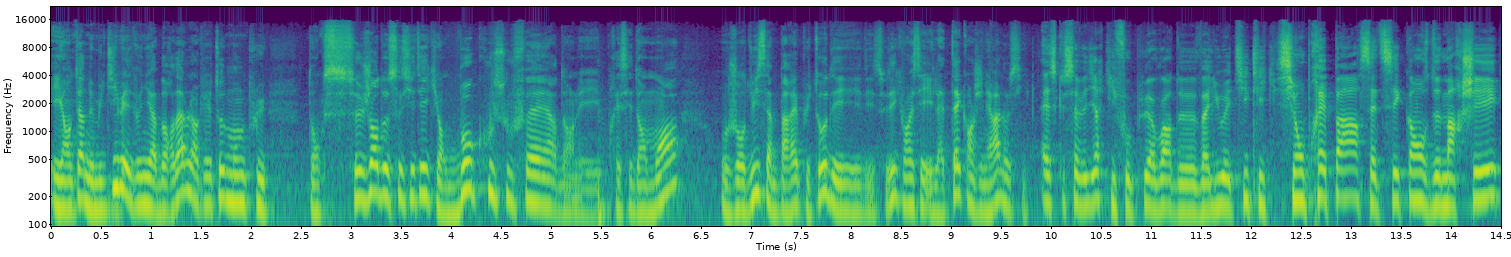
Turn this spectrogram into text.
Et en termes de multiples, elle est devenue abordable alors que les taux ne montent plus. Donc ce genre de sociétés qui ont beaucoup souffert dans les précédents mois, Aujourd'hui, ça me paraît plutôt des, sociétés qui vont rester. Et la tech en général aussi. Est-ce que ça veut dire qu'il ne faut plus avoir de value et cyclique Si on prépare cette séquence de marché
